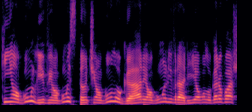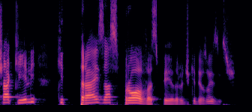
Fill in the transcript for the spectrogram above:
que em algum livro, em algum estante, em algum lugar, em alguma livraria, em algum lugar eu vou achar aquele que traz as provas, Pedro, de que Deus não existe.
